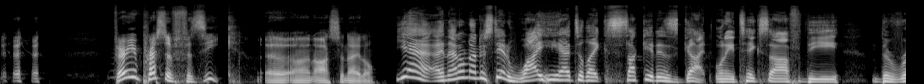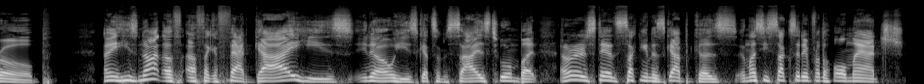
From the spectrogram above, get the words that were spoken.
Very impressive physique uh, on Austin Idol. Yeah, and I don't understand why he had to like suck in his gut when he takes off the the robe. I mean, he's not a, a- like a fat guy. He's you know he's got some size to him, but I don't understand sucking in his gut because unless he sucks it in for the whole match,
